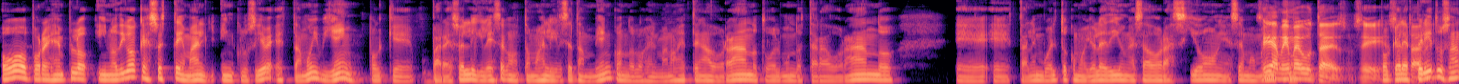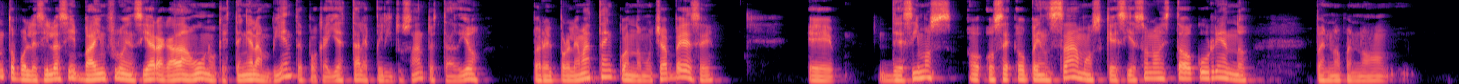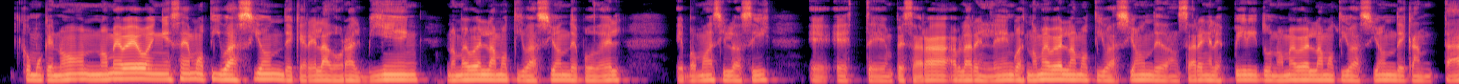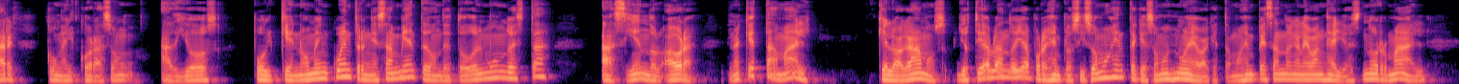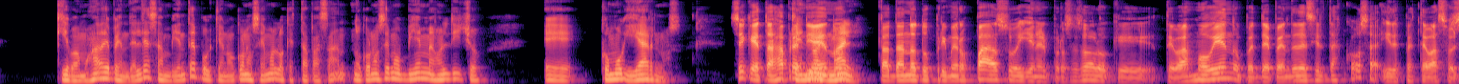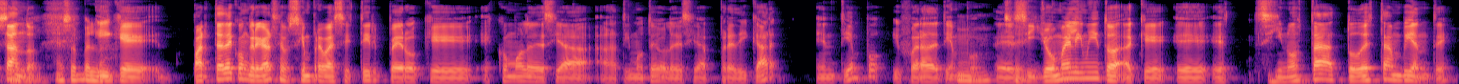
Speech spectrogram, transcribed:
O, por ejemplo, y no digo que eso esté mal, inclusive está muy bien, porque para eso es la iglesia, cuando estamos en la iglesia también, cuando los hermanos estén adorando, todo el mundo estará adorando, eh, eh, estar envuelto, como yo le digo, en esa adoración, en ese momento. Sí, a mí me gusta eso, sí. Porque el Espíritu Santo, por decirlo así, va a influenciar a cada uno que esté en el ambiente, porque ahí está el Espíritu Santo, está Dios. Pero el problema está en cuando muchas veces eh, decimos o, o pensamos que si eso no está ocurriendo, pues no, pues no, como que no, no me veo en esa motivación de querer adorar bien, no me veo en la motivación de poder, eh, vamos a decirlo así, eh, este, empezar a hablar en lenguas, no me veo en la motivación de danzar en el espíritu, no me veo en la motivación de cantar con el corazón a Dios, porque no me encuentro en ese ambiente donde todo el mundo está haciéndolo. Ahora, No es que está mal que lo hagamos. Yo estoy hablando ya, por ejemplo, si somos gente que somos nueva, que estamos empezando en el Evangelio, es normal que vamos a depender de ese ambiente porque no conocemos lo que está pasando, no conocemos bien, mejor dicho, eh, cómo guiarnos. Sí, que estás aprendiendo, estás dando tus primeros pasos y en el proceso a lo que te vas moviendo, pues depende de ciertas cosas y después te vas soltando. eso es verdad. Y que parte de congregarse siempre va a existir, pero que es como le decía a Timoteo, le decía, predicar en tiempo y fuera de tiempo. Eh, si yo me limito a que eh, si no está todo este ambiente,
